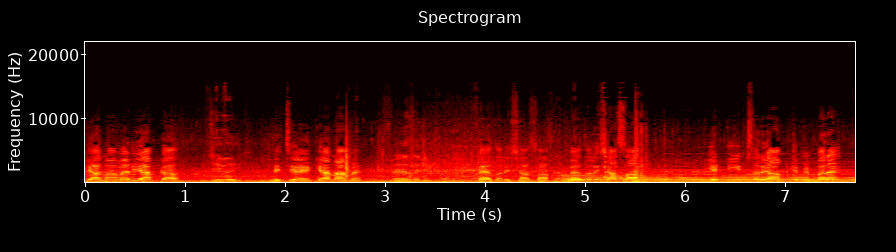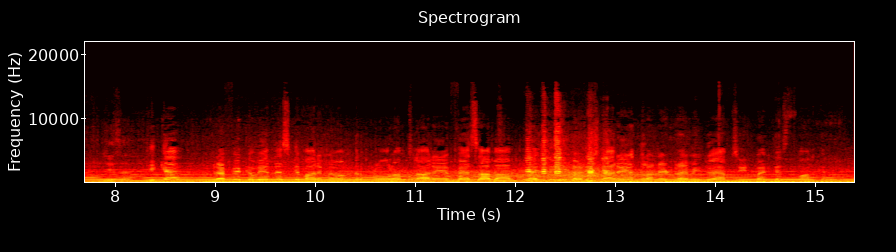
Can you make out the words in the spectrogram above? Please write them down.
क्या नाम है जी आपका? जी भाई। नीचे है क्या नाम है? फैज अली खान। फैज अली शाह साहब। फैज अली शाह साहब ये टीम सरेआम के मेंबर हैं? जी सर। ठीक है ट्रैफ़िक अवेयरनेस के बारे में हम इधर प्रोग्राम चला रहे हैं। फैज साहब आप ऐसी गाड़ी चला रहे हैं दौरान ड्राइविंग जो है आप सीट बेल्ट का इस्तेमाल करें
